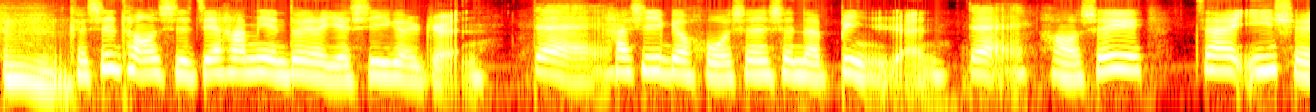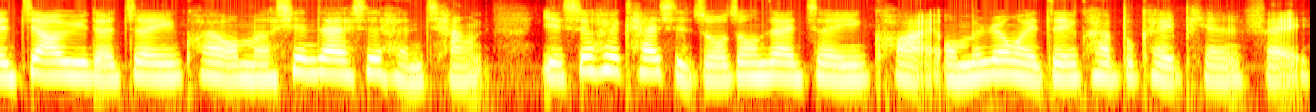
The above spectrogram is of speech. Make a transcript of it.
嗯，可是同时间，他面对的也是一个人，对。他是一个活生生的病人。对，好，所以在医学教育的这一块，我们现在是很强，也是会开始着重在这一块。我们认为这一块不可以偏废，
